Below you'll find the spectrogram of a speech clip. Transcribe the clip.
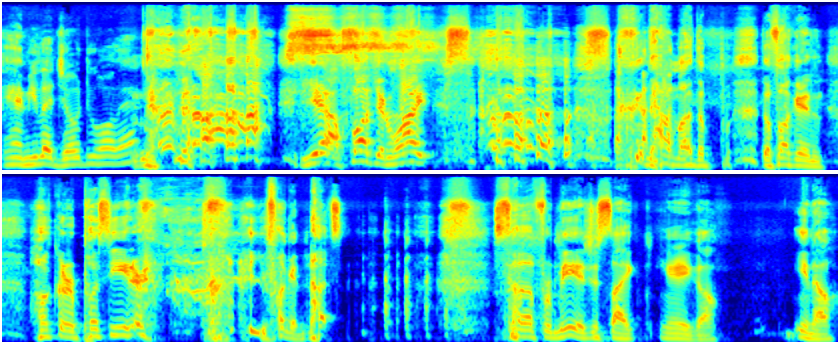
Damn, you let Joe do all that? Yeah, fucking right. I'm a, the, the fucking hooker pussy eater. you fucking nuts. so for me, it's just like, here you go. You know,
